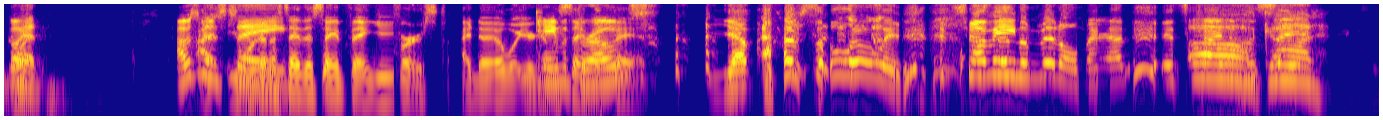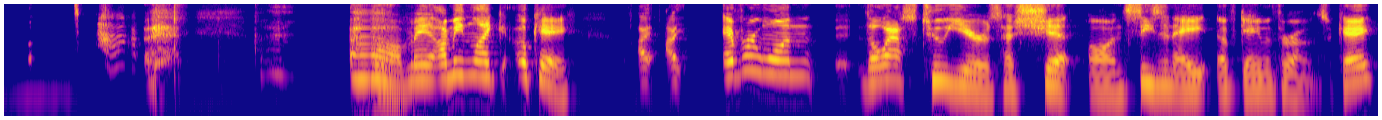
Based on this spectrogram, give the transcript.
go what? ahead. I was gonna say, we're gonna say the same thing. You first. I know what you're gonna say. but say Thrones. Yep, absolutely. It's just I in mean- the middle, man. It's kind oh of the same. god. oh man, I mean, like, okay, I, I, everyone, the last two years has shit on season eight of Game of Thrones. Okay,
